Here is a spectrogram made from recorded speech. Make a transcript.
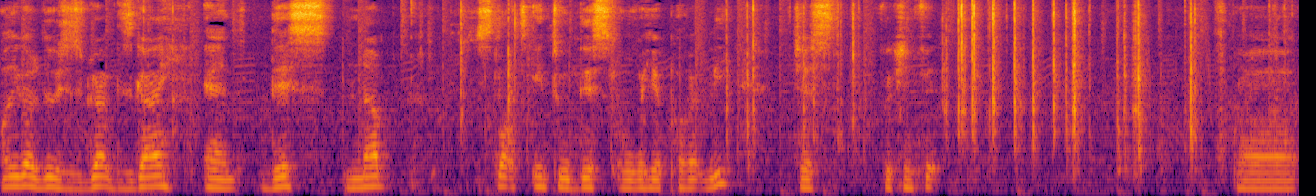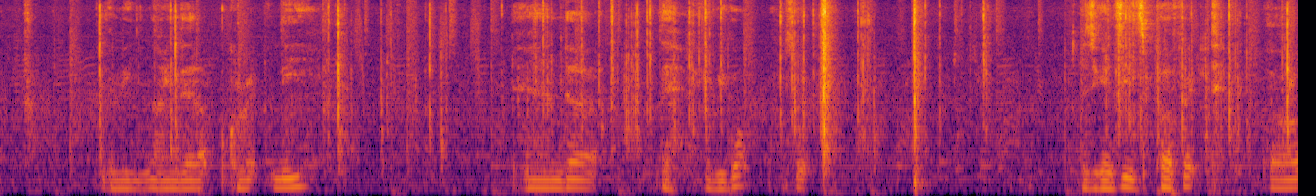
All you gotta do is just grab this guy and this nub slots into this over here perfectly. Just friction fit. Uh, let me line that up correctly. And uh, there, here we go. So as you can see it's perfect. Uh,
